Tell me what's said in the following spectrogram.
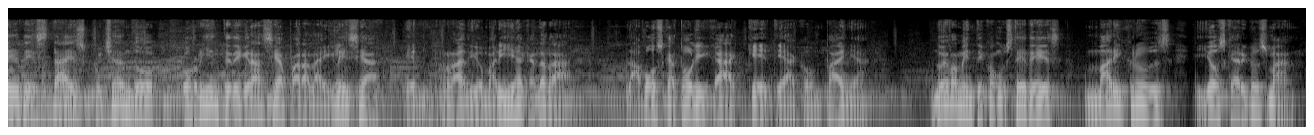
Usted está escuchando Corriente de Gracia para la Iglesia en Radio María Canadá, la voz católica que te acompaña. Nuevamente con ustedes, Mari Cruz y Oscar Guzmán.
